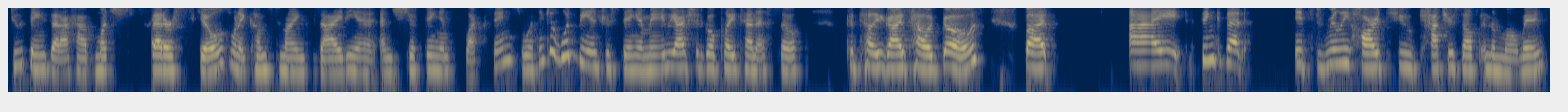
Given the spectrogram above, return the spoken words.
do think that I have much better skills when it comes to my anxiety and, and shifting and flexing. So I think it would be interesting and maybe I should go play tennis so could tell you guys how it goes. But I think that it's really hard to catch yourself in the moment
